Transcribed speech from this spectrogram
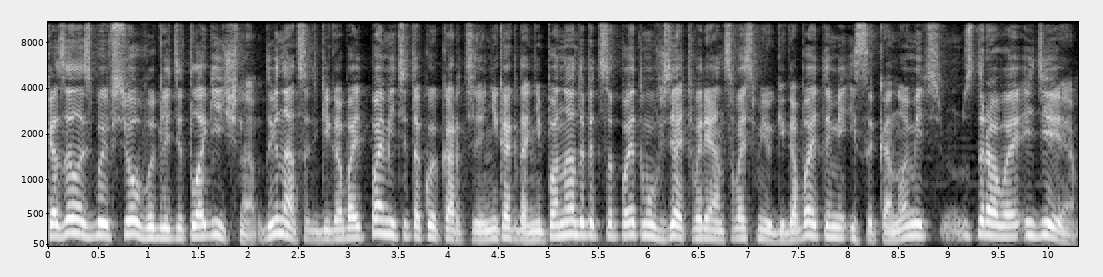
Казалось бы, все выглядит логично. 12 гигабайт памяти такой карте никогда не понадобится, поэтому взять вариант с 8 гигабайтами и сэкономить – здравая идея.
